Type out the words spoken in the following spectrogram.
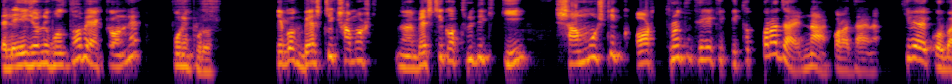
তাহলে এই জন্য বলতে হবে, একে অন্যের পরিপূরক। এবং ব্যষ্টিক ব্যষ্টিক অর্থনীতি কি? সামষ্টিক অর্থনীতি থেকে কি পৃথক করা যায়? না, করা যায় না। কীভাবে করবা?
